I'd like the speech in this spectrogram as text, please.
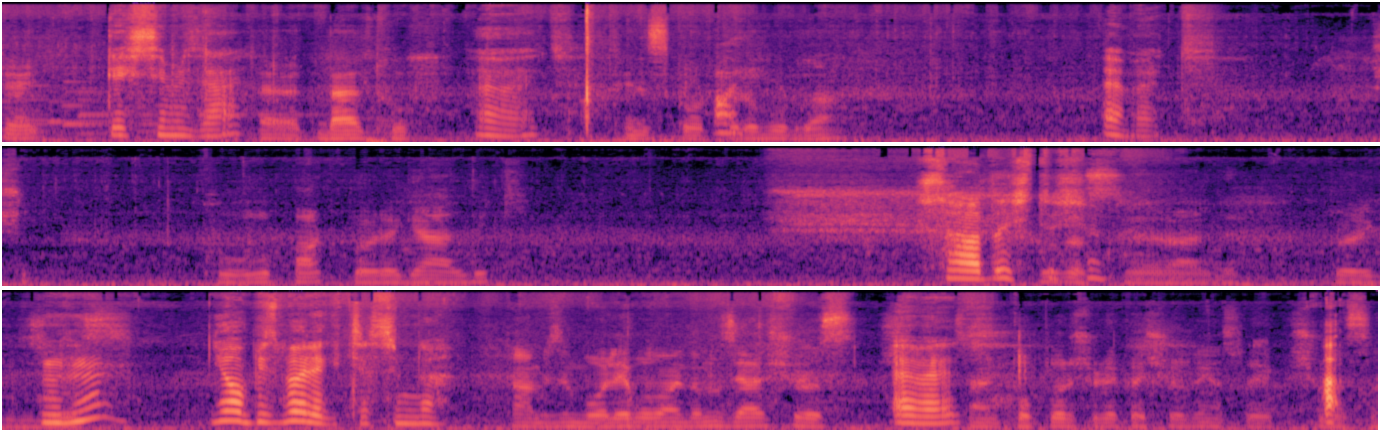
şey Geçtiğimiz yer. evet Beltur. Evet. Tenis kortları burada. Evet. Şu Kuğulu Park böyle geldik. Sağda işte şu. Burası herhalde. Böyle gideceğiz. hı. Yo biz böyle gideceğiz şimdi. Tamam bizim voleybol oynadığımız yer şurası. Evet. Sen topları şuraya kaçırıyordun ya sürekli şurası.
